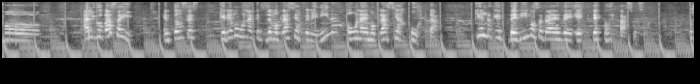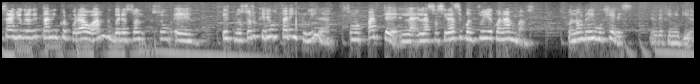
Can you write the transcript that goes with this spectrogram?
como algo pasa ahí. Entonces, ¿queremos una democracia femenina o una democracia justa? ¿Qué es lo que pedimos a través de, eh, estos espacios? O sea, yo creo que están incorporados ambos, pero son, eh, nosotros queremos estar incluidas, somos parte, la, sociedad se construye con ambas, con hombres y mujeres, en definitiva.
